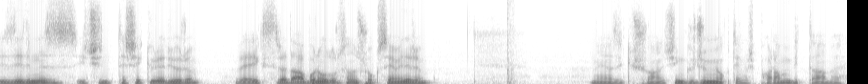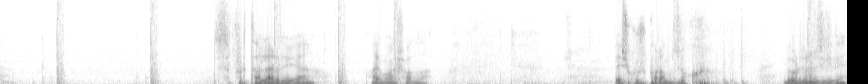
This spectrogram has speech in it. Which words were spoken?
izlediğiniz için teşekkür ediyorum. Ve ekstra da abone olursanız çok sevinirim. Ne yazık ki şu an için gücüm yok demiş. Para mı bitti abi? Sıfır taler diyor ya. Hay maşallah. 5 kuruş paramız yok. Gördüğünüz gibi.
